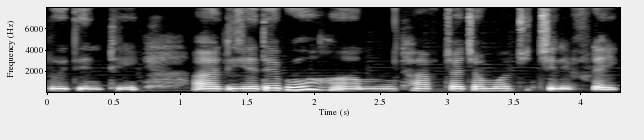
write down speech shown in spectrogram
দুই তিনটি আর দিয়ে দেব হাফ চা চামচ চিলি ফ্লেক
